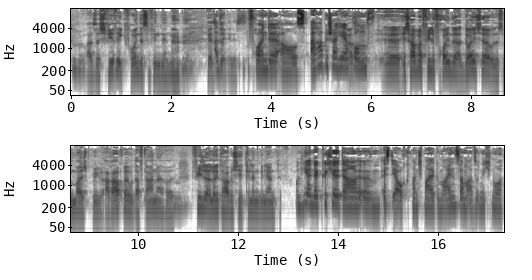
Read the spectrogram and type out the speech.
mhm. also schwierig Freunde zu finden. also Freunde aus arabischer Herkunft. Also, äh, ich habe viele Freunde Deutsche oder zum Beispiel Araber oder Afghaner. Mhm. Viele Leute habe ich hier kennengelernt. Und hier in der Küche, da ähm, esst ihr auch manchmal gemeinsam, also nicht nur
